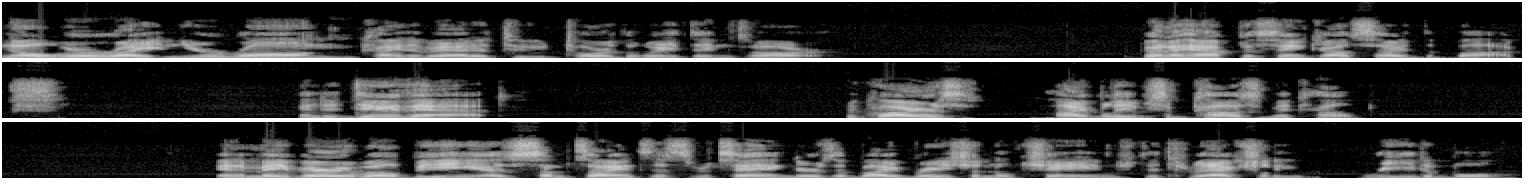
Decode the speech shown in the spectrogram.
no, we're right and you're wrong kind of attitude toward the way things are. We're going to have to think outside the box. And to do that requires, I believe, some cosmic help. And it may very well be, as some scientists are saying, there's a vibrational change that's actually readable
